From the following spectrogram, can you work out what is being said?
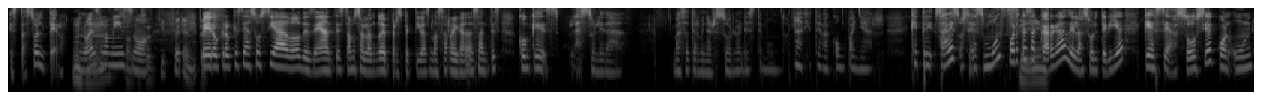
estás soltero. No es lo mismo. Son diferentes. Pero creo que se ha asociado desde antes, estamos hablando de perspectivas más arraigadas antes, con que es la soledad vas a terminar solo en este mundo. Nadie te va a acompañar. Qué ¿Sabes? O sea, es muy fuerte Sí. esa carga de la soltería que se asocia con un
